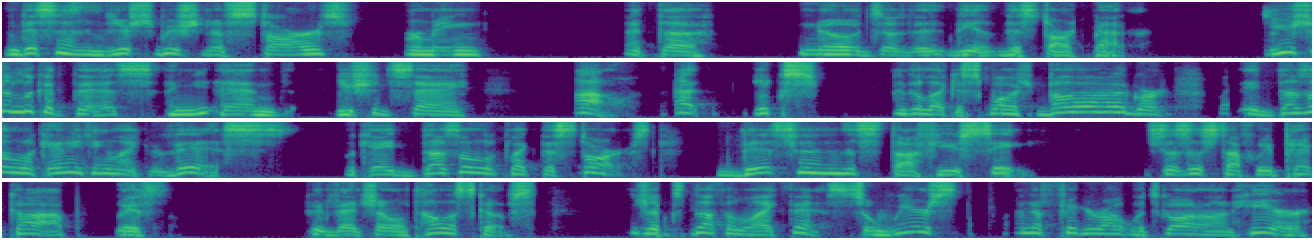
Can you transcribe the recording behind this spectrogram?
And this is the distribution of stars forming at the nodes of the, the this dark matter you should look at this and and you should say, wow, that looks either like a squash bug or it doesn't look anything like this. Okay, it doesn't look like the stars. This is the stuff you see. This is the stuff we pick up with conventional telescopes. It looks nothing like this. So we're trying to figure out what's going on here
